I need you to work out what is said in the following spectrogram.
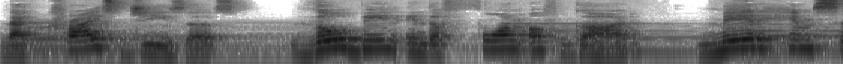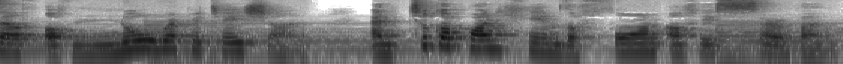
that Christ Jesus, though being in the form of God, made himself of no reputation and took upon him the form of a servant.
